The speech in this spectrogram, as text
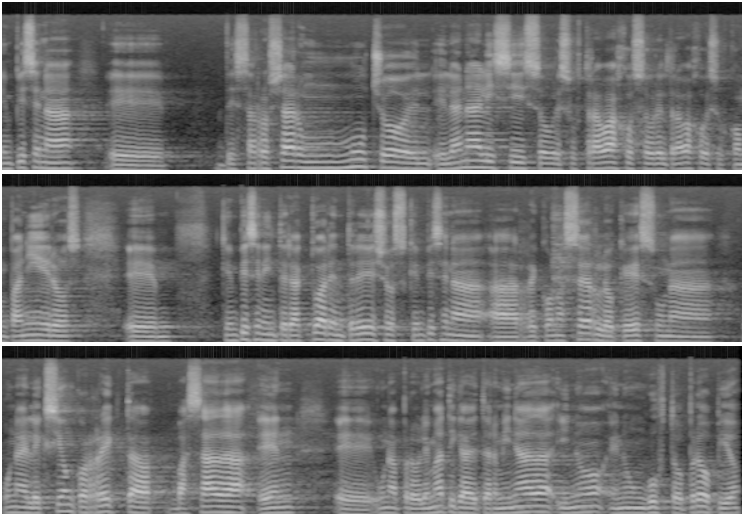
empiecen a eh, desarrollar mucho el, análisis sobre sus trabajos, sobre el trabajo de sus compañeros, eh, que empiecen a interactuar entre ellos, que empiecen a, reconocer lo que es una, una elección correcta basada en eh, una problemática determinada y no en un gusto propio,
